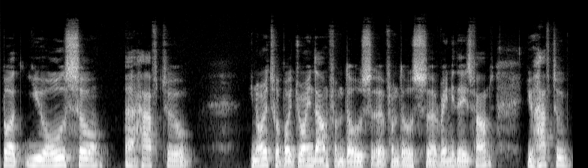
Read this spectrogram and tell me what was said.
but you also uh, have to in order to avoid drawing down from those uh, from those uh, rainy days found you have to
